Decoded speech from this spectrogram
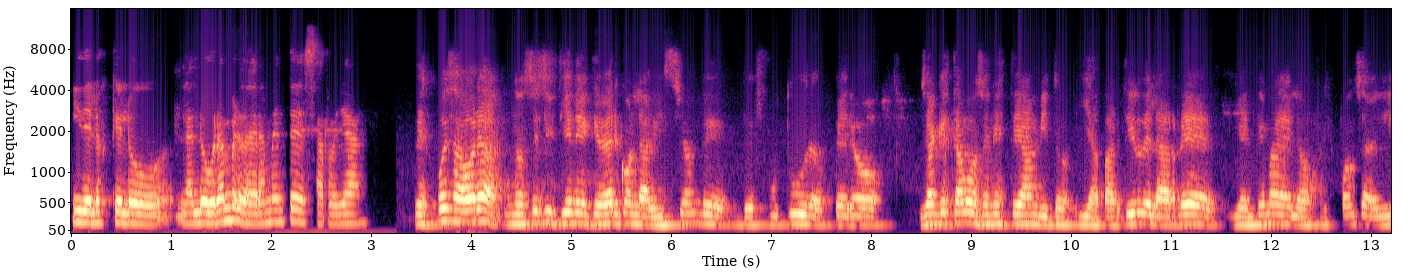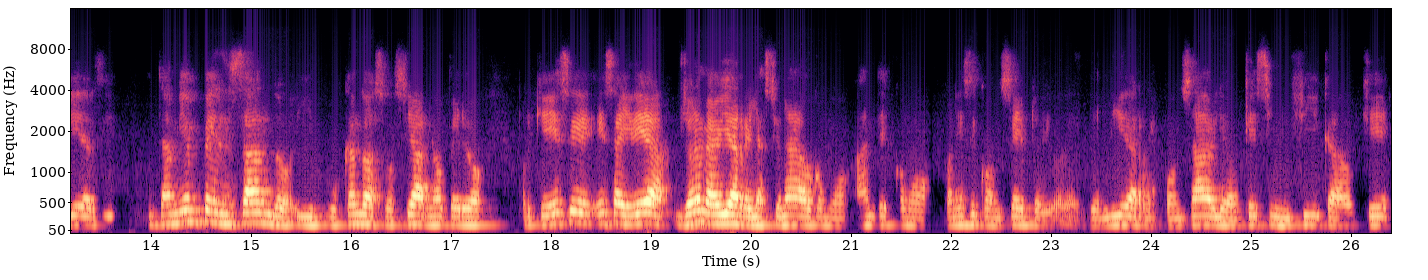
y de los que lo, la logran verdaderamente desarrollar. Después ahora, no sé si tiene que ver con la visión de, de futuro, pero ya que estamos en este ámbito y a partir de la red y el tema de los responsible leaders, y, también pensando y buscando asociar, ¿no? Pero porque ese, esa idea, yo no me había relacionado como antes como con ese concepto, digo, del líder responsable o qué significa o qué,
